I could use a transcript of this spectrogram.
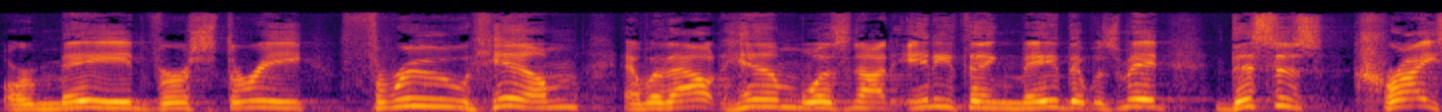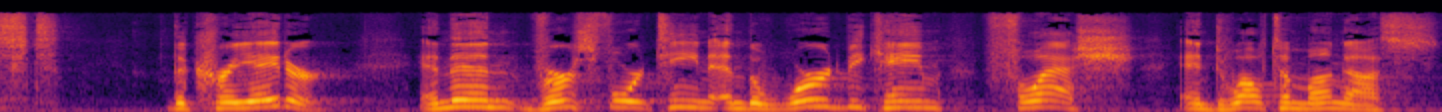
or made, verse 3, through Him, and without Him was not anything made that was made. This is Christ, the Creator. And then verse 14, and the Word became flesh and dwelt among us.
